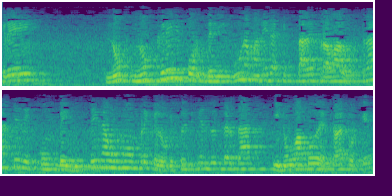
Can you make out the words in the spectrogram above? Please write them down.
cree, no, no cree por de ninguna manera que está depravado. Trate de convencer a un hombre que lo que estoy diciendo es verdad y no va a poder. ¿Sabe por qué?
